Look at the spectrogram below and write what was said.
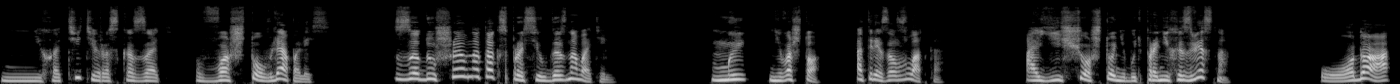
«Не хотите рассказать, во что вляпались?» Задушевно так спросил дознаватель. «Мы ни во что», — отрезал Златко. «А еще что-нибудь про них известно?» «О, да»,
